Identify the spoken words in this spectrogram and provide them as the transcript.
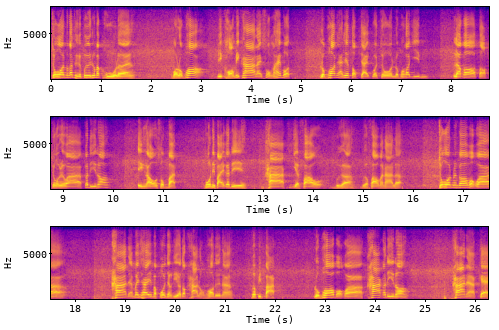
โจรมันก็ถือปืนขึ้นมาขู่เลย บอกหลวงพ่อมีของมีค่าอะไรส่งมาให้หมด หลวงพ่อแทนที่จะตกใจกลัวโจรหลวงพ่อก็ยิ้ม แล้วก็ตอบโจรเลยว่า ก็ดีเนาะเองเอาสมบัติพวกนี้ไปก็ดีข้าขี้เกียจเฝ้าเบื่อเบื่อเฝ้ามานานแล้ว โจรมันก็บอกว่า ข้าเนี่ยไม่ใช่มาป้นอย่างเดียวต้องฆ่าหลวงพ่อด้วยนะ เพื่อปิดปาก หลวงพ่อบอกว่าข้าก็ดีเนาะข้าเนี่ยแก่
